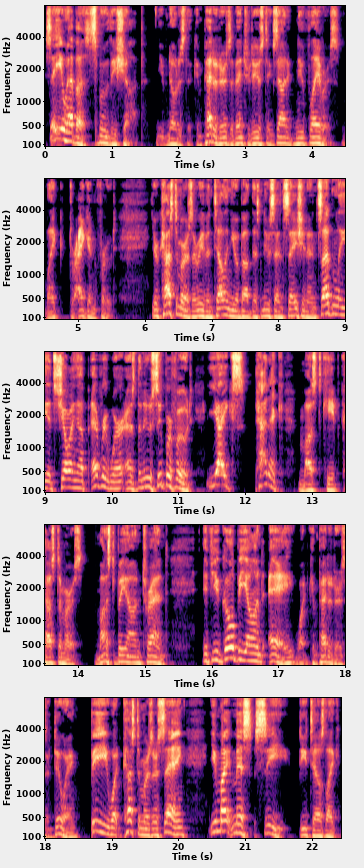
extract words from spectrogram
Say you have a smoothie shop. You've noticed that competitors have introduced exotic new flavors, like dragon fruit. Your customers are even telling you about this new sensation, and suddenly it's showing up everywhere as the new superfood. Yikes! Panic! Must keep customers. Must be on trend. If you go beyond A, what competitors are doing, B, what customers are saying, you might miss C, details like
